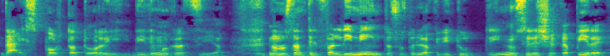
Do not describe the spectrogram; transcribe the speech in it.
da esportatori di democrazia. Nonostante il fallimento sotto gli occhi di tutti, non si riesce a capire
